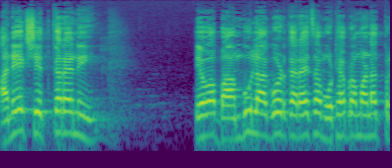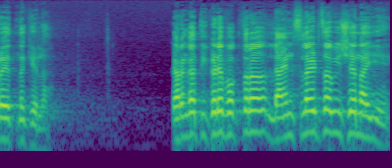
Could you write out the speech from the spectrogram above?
अनेक शेतकऱ्यांनी तेव्हा बांबू लागवड करायचा मोठ्या प्रमाणात प्रयत्न केला. कारण का तिकडे फक्त लँडस्लाईडचा विषय नाहीये.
